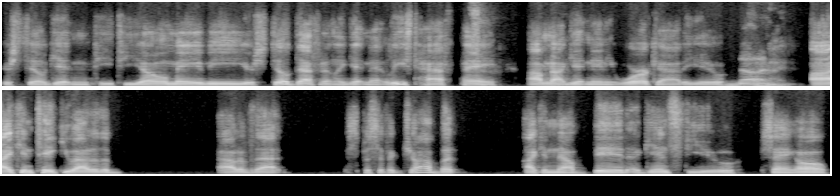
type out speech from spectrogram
You're still getting PTO, maybe. You're still definitely getting at least half pay. Sure. I'm not getting any work out of you. None. right. I can take you out of the out of that specific job, but I can now bid against you saying, "Oh,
